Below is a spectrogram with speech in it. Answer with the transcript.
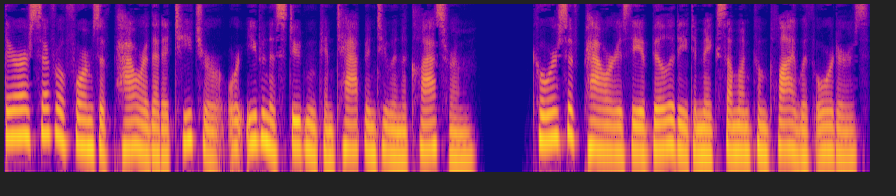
There are several forms of power that a teacher or even a student can tap into in the classroom. Coercive power is the ability to make someone comply with orders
